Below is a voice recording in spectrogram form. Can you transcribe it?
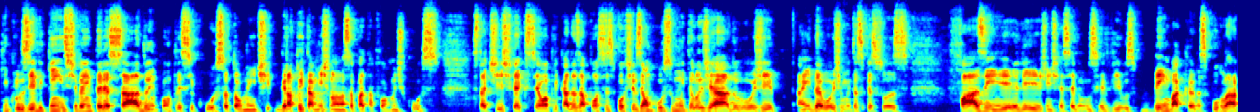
Que inclusive quem estiver interessado encontra esse curso atualmente gratuitamente na nossa plataforma de curso. Estatística Excel aplicada às apostas esportivas é um curso muito elogiado. Hoje, ainda hoje, muitas pessoas fazem ele, a gente recebe uns reviews bem bacanas por lá.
